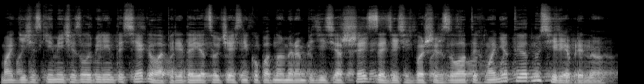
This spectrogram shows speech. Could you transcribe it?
Магический меч из лабиринта Сегала передается участнику под номером 56 за 10 больших золотых монет и одну серебряную.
